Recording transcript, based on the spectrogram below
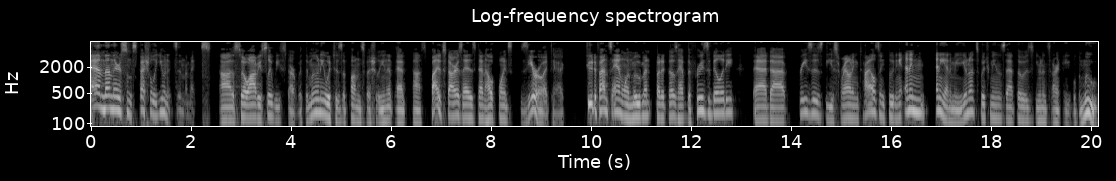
And then there's some special units in the mix. Uh, so obviously we start with the Mooni, which is a fun special unit that costs five stars, has 10 health points, zero attack, two defense and one movement, but it does have the freeze ability that uh, freezes the surrounding tiles, including any any enemy units, which means that those units aren't able to move.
